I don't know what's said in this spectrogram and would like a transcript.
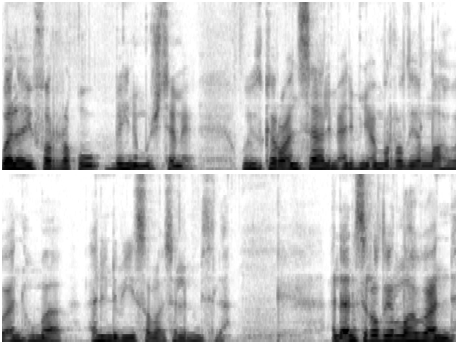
ولا يفرق بين مجتمع. ويذكر عن سالم عن ابن عمر رضي الله عنهما عن النبي صلى الله عليه وسلم مثله. عن أنس رضي الله عنه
